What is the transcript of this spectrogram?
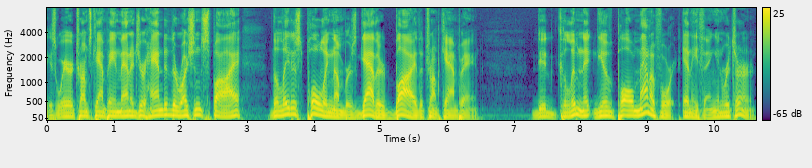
is where Trump's campaign manager handed the Russian spy the latest polling numbers gathered by the Trump campaign. Did Kilimnik give Paul Manafort anything in return?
